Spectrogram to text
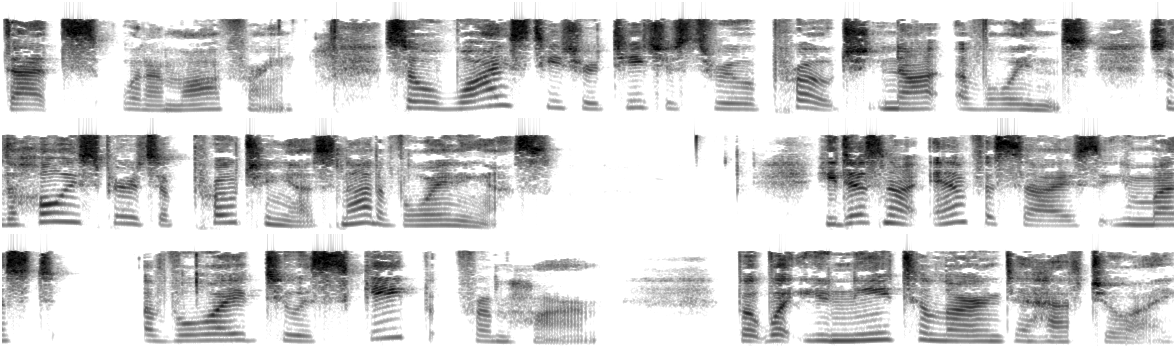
that's what I'm offering. So a wise teacher teaches through approach, not avoidance. So the Holy Spirit's approaching us, not avoiding us. He does not emphasize that you must avoid to escape from harm, but what you need to learn to have joy.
